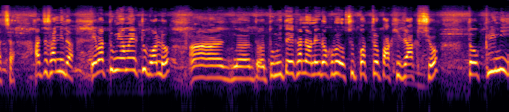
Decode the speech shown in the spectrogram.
আচ্ছা আচ্ছা সান্নিদা এবার তুমি আমায় একটু বলো তুমি তো এখানে অনেক রকমের ওষুধপত্র পাখি রাখছো তো কৃমি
